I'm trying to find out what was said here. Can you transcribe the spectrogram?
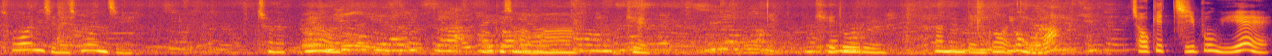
소원지네 소원지 붙여놨고요. 여기서 아마 이렇게 기도를 하는 데인 것 같아요. 저기 지붕 위에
